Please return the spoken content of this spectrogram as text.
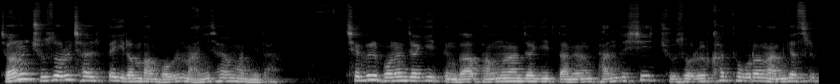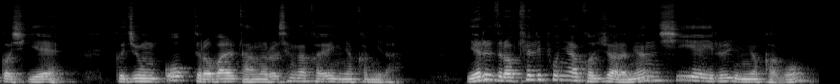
저는 주소를 찾을 때 이런 방법을 많이 사용합니다. 책을 보낸 적이 있든가 방문한 적이 있다면 반드시 주소를 카톡으로 남겼을 것이기에 그중 꼭 들어갈 단어를 생각하여 입력합니다. 예를 들어 캘리포니아 거주자라면 CA를 입력하고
